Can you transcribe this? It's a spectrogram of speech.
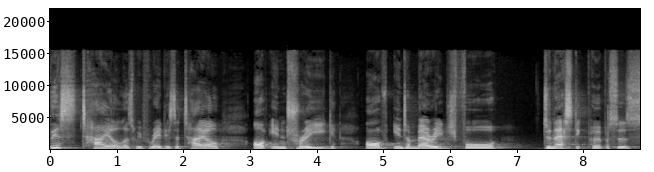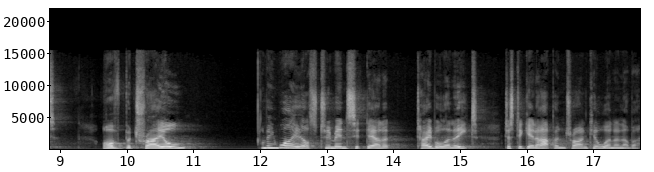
this tale, as we've read, is a tale of intrigue, of intermarriage for dynastic purposes, of betrayal. I mean, why else? Two men sit down at table and eat just to get up and try and kill one another.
